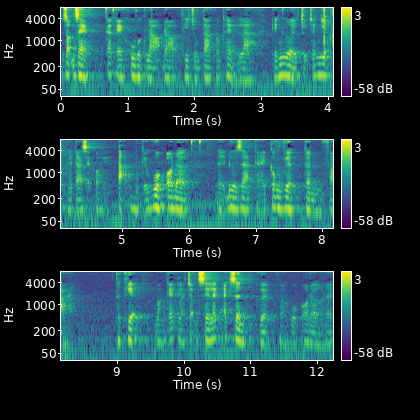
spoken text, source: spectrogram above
dọn dẹp các cái khu vực nào đó thì chúng ta có thể là cái người chịu trách nhiệm người ta sẽ có thể tạo một cái work order để đưa ra cái công việc cần phải thực hiện bằng cách là chọn select action create và work order ở đây.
